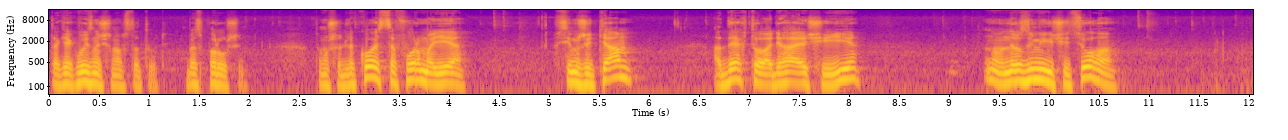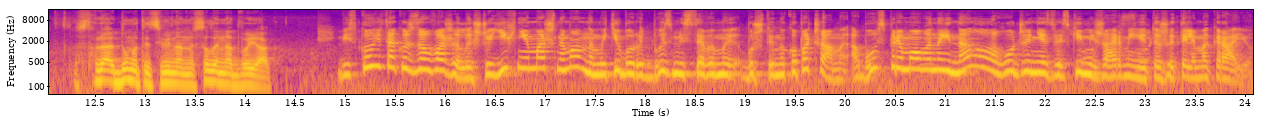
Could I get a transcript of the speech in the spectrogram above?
так, як визначено в статуті, без порушень. Тому що для когось ця форма є всім життям, а дехто, одягаючи її, ну, не розуміючи цього, заставляють думати цивільне населення двояко. Військові також зауважили, що їхній марш не мав на меті боротьби з місцевими бурштинокопачами, а був спрямований на налагодження зв'язків між армією та жителями краю.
